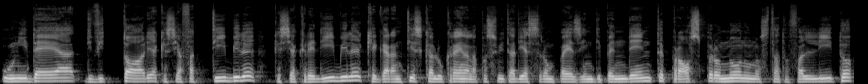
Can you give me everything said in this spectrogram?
un'idea di vittoria che sia fattibile, che sia credibile, che garantisca all'Ucraina la possibilità di essere un paese indipendente, prospero, non uno Stato fallito,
